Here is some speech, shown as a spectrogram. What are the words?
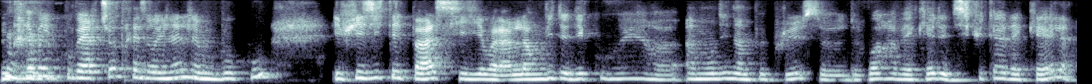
Une très belle couverture, très originale, j'aime beaucoup. Et puis n'hésitez pas, si voilà, l'envie de découvrir euh, Amandine un peu plus, de voir avec elle, de discuter avec elle,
